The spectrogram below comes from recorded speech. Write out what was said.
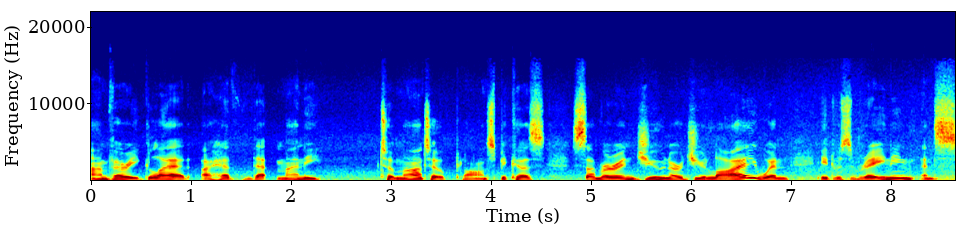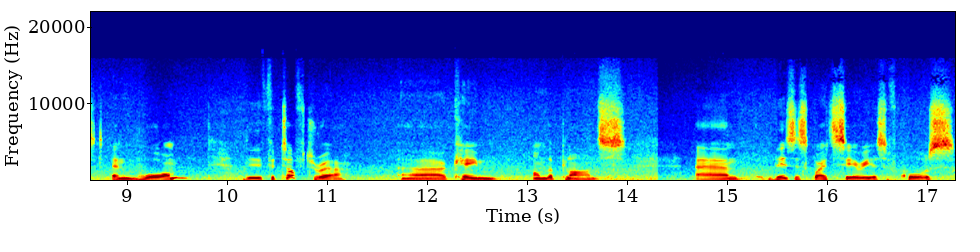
I'm very glad I had that many tomato plants because somewhere in June or July, when it was raining and, and warm, the Phytophthora uh, came on the plants. And this is quite serious, of course.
